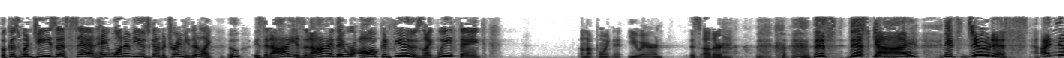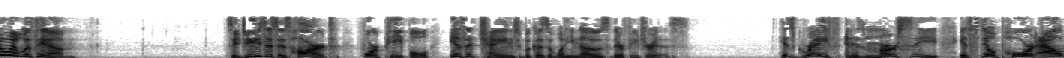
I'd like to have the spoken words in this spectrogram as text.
Because when Jesus said, hey, one of you is going to betray me, they're like, ooh, is it I? Is it I? They were all confused. Like we think, I'm not pointing at you, Aaron, this other this this guy, it's Judas. I knew it was him. See, Jesus' heart for people isn't changed because of what he knows their future is. His grace and his mercy is still poured out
